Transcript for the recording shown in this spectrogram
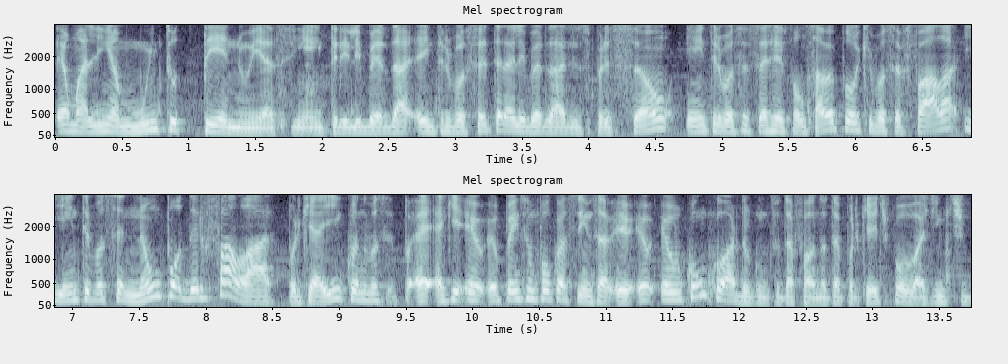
é uma linha muito tênue, assim, entre liberdade, entre você ter a liberdade de expressão, entre você ser responsável pelo que você fala e entre você não poder falar. Porque aí, quando você. É, é que eu, eu penso um pouco assim, sabe? Eu, eu, eu concordo com o que você tá falando até porque, tipo, a gente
